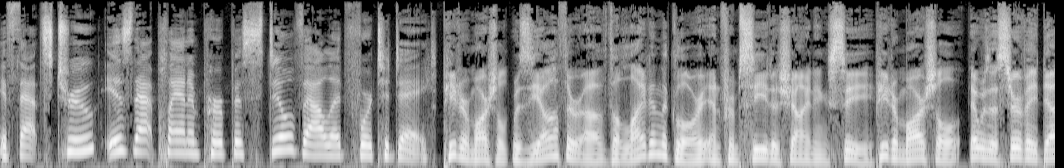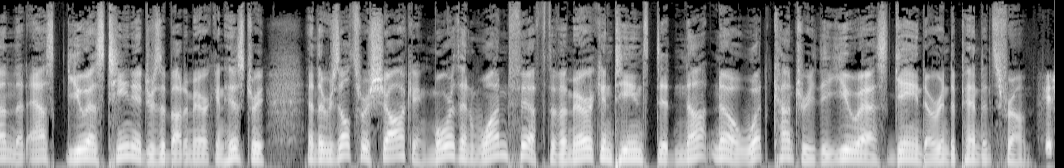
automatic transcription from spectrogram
If that's true, is that plan and purpose still valid for today? Peter Marshall was the author of The Light and the Glory and From Sea to Shining Sea. Peter Marshall, there was a survey done that asked U.S. teenagers about American history, and the results were shocking. More than one fifth of American teens did not know what country the U.S. gained our independence from. It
